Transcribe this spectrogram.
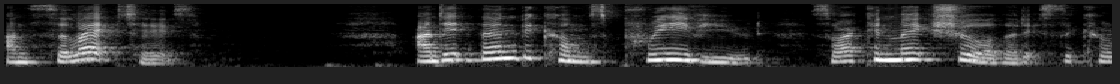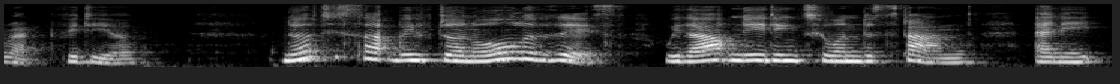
and select it. And it then becomes previewed so I can make sure that it's the correct video. Notice that we've done all of this without needing to understand any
